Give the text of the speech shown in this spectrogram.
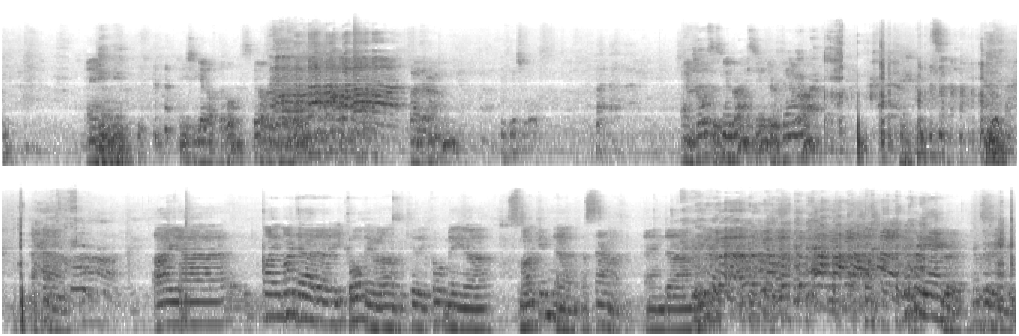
and you should get off the horse. Get off the horse. And horses mid race, yeah, you're damn right. I, uh, my, my dad, uh, he caught me when I was a kid, he caught me uh, smoking a, a salmon. And um, he was pretty angry. He was pretty angry.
